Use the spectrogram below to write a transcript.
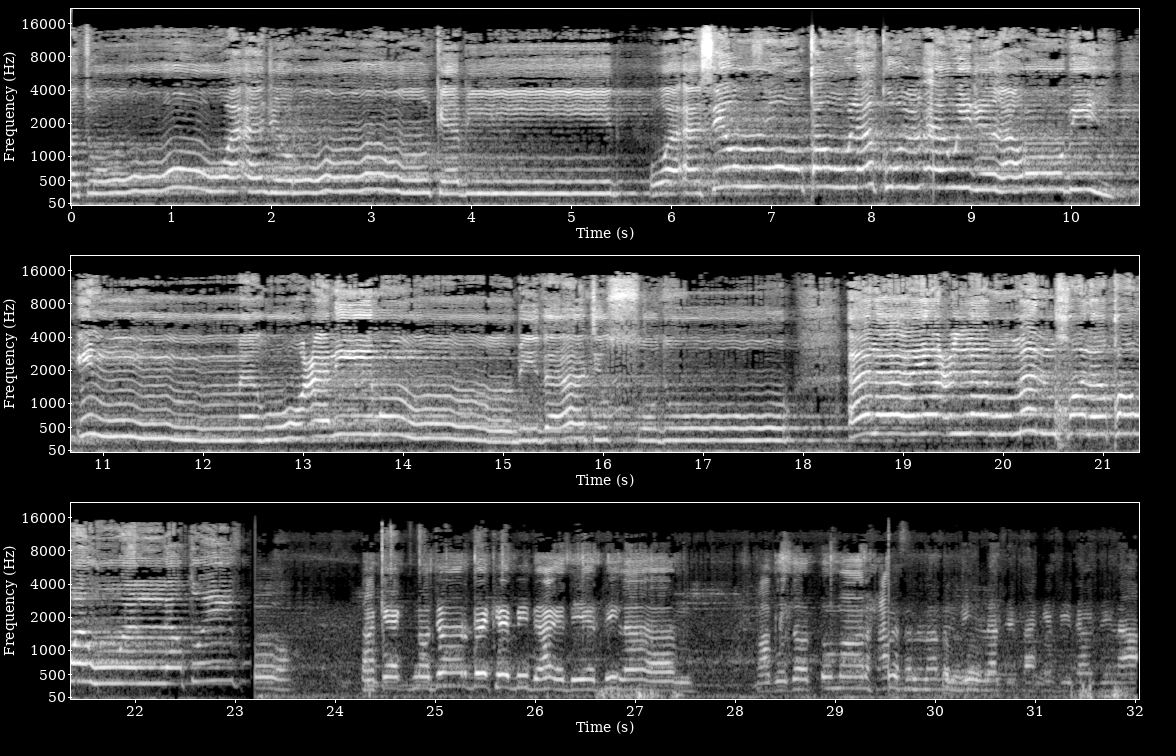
مغفرة وأجر كبير وأسروا قولكم أو اجهروا به إنه عليم بذات الصدور ألا يعلم من خلق وهو اللطيف তাকে এক নজর দেখে বিদায় দিয়ে দিলাম মাবুদ তোমার হালনামের মিল্লাতে তাকে বিদায় দিলাম।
